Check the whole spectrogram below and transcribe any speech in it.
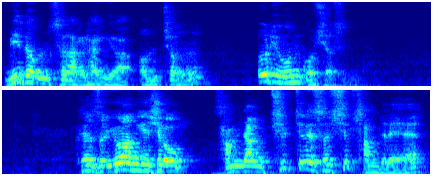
믿음 생활을 하기가 엄청 어려운 곳이었습니다. 그래서 요한계시록 3장 7절에서 13절에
